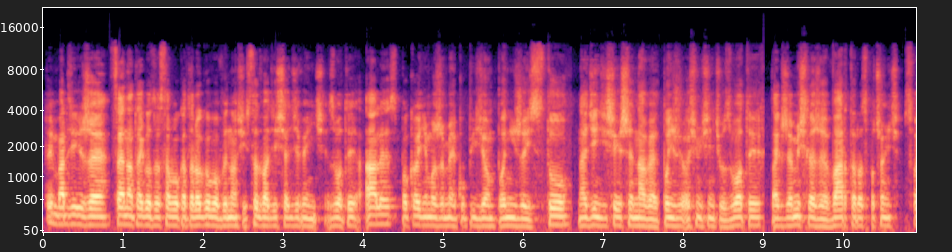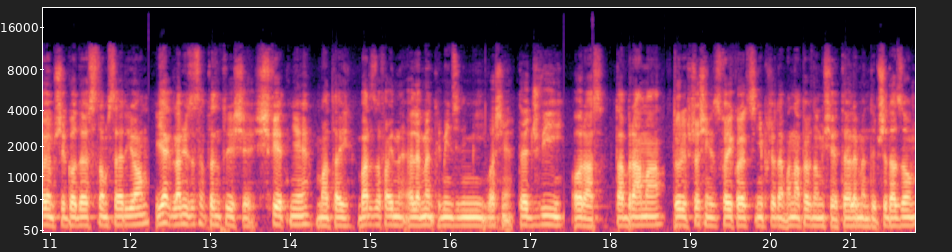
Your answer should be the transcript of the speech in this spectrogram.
Tym bardziej, że cena tego zestawu katalogowo wynosi 129 zł, ale spokojnie możemy kupić ją poniżej 100, na dzień dzisiejszy nawet poniżej 80 zł. Także myślę, że warto rozpocząć swoją przygodę z tą serią. Jak dla mnie zestaw prezentuje się świetnie, ma tutaj bardzo fajne elementy, między innymi właśnie te drzwi oraz ta brama, których wcześniej w swojej kolekcji nie posiadam, a na pewno mi się te elementy przydadzą.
